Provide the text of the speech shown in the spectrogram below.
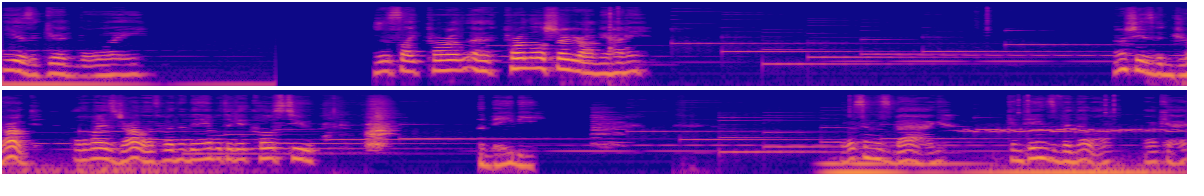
he is a good boy. Just like pour, uh, pour a little sugar on me, honey. No, she has been drugged. Otherwise, Jarlath wouldn't have been able to get close to the baby. What's in this bag? Contains vanilla. Okay.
